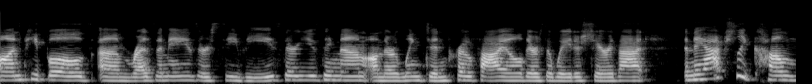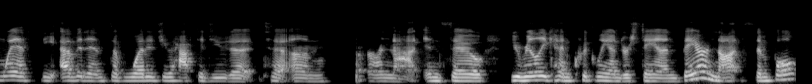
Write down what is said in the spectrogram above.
on people's um, resumes or CVs. They're using them on their LinkedIn profile. There's a way to share that. And they actually come with the evidence of what did you have to do to, to um, earn that. And so you really can quickly understand they are not simple.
